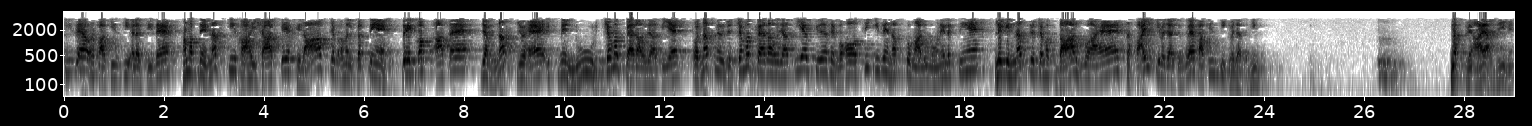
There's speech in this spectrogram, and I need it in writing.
چیز ہے اور پاکیزگی الگ چیز ہے۔ ہم اپنے نفس کی خواہشات کے خلاف جب عمل کرتے ہیں، تو ایک وقت آتا ہے جب نفس جو ہے، اس میں نور، چمک پیدا ہو جاتی ہے۔ اور نفس میں جو چمک پیدا ہو جاتی ہے، اس کی وجہ سے بہت سی چیزیں نفس کو معلوم ہونے لگتی ہیں۔ لیکن نفس جو چمکدار ہوا ہے، صفائی کی وجہ سے ہوا ہے، پاکیزگی کی وجہ سے نہیں نفس میں آیا جی میں۔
